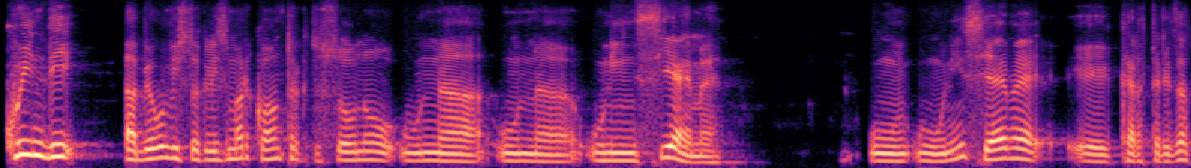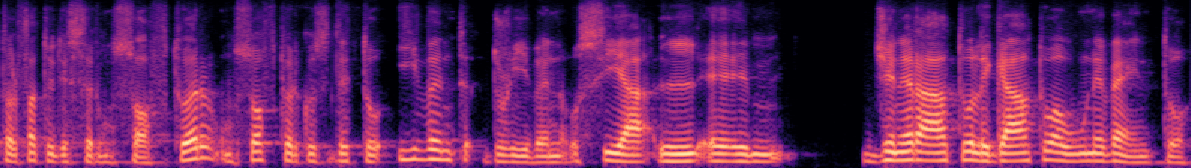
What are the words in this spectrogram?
Quindi abbiamo visto che gli smart contract sono una, un, un, insieme, un, un insieme eh, caratterizzato dal fatto di essere un software, un software cosiddetto event driven, ossia l, eh, generato, legato a un evento,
